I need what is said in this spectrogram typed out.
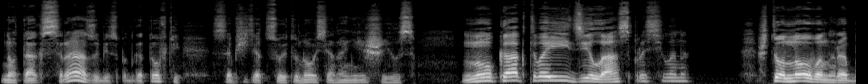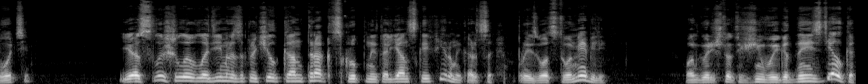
Но так сразу, без подготовки, сообщить отцу эту новость она не решилась. — Ну, как твои дела? — спросила она. — Что нового на работе? Я слышала, Владимир заключил контракт с крупной итальянской фирмой, кажется, по мебели. Он говорит, что это очень выгодная сделка,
